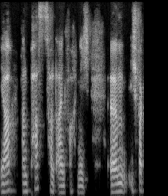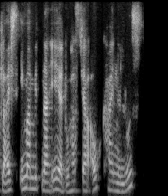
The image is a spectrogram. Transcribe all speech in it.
ja, dann passt es halt einfach nicht. Ähm, ich vergleiche es immer mit einer Ehe. Du hast ja auch keine Lust,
